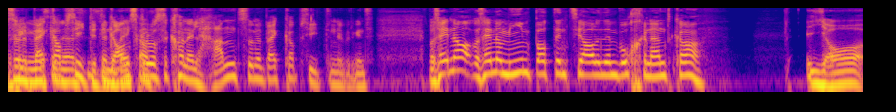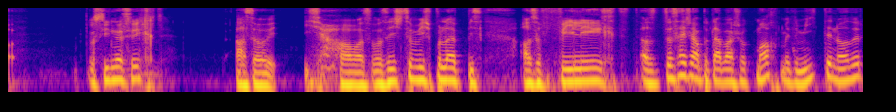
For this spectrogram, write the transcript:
So eine Backup-Seite. Die ganz Backup. grossen Kanäle haben so eine Backup-Seite übrigens. Was hat noch, was hat noch mein Potenzial in diesem Wochenende gehabt? Ja. Aus seiner Sicht? Also, ja, was, was ist zum Beispiel etwas? Also, vielleicht. Also, das hast du aber, glaube ich, auch schon gemacht mit den Mieten, oder?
